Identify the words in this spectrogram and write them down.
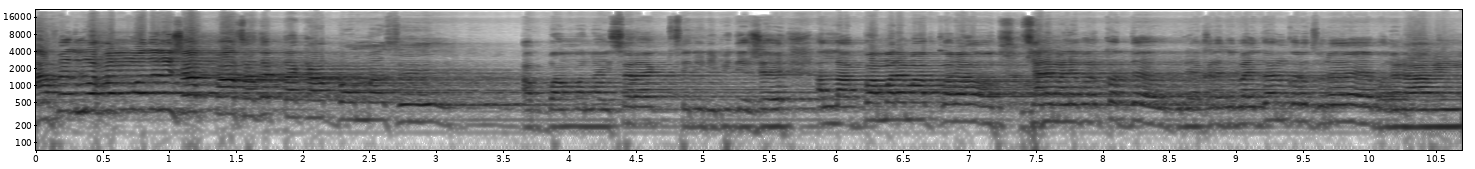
হাফেজ মোহাম্মদ আলী সাহেব, পাঁচ হাজার টাকা আব্বা আম্মা আছে। আব্বা আম্মা নাই স্যার এক ছেলেটি বিদেশে। আল্লাহ আব্বা আম্মারে মাফ করো, জানে মালে বরকত দাও, দুনিয়া আখেরাতে ভাই দান করে চলে বলেন, আমিন।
